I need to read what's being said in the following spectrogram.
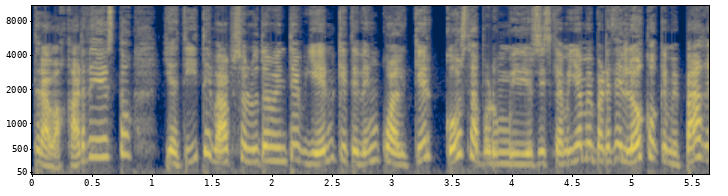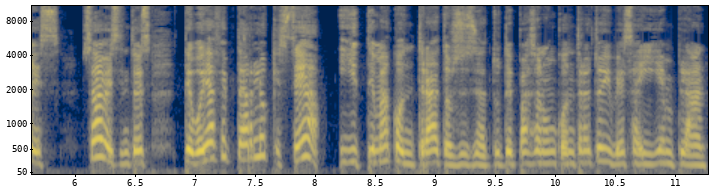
trabajar de esto y a ti te va absolutamente bien que te den cualquier cosa por un vídeo. Si es que a mí ya me parece loco que me pagues, ¿sabes? Entonces, te voy a aceptar lo que sea. Y tema contratos, o sea, tú te pasan un contrato y ves ahí en plan,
